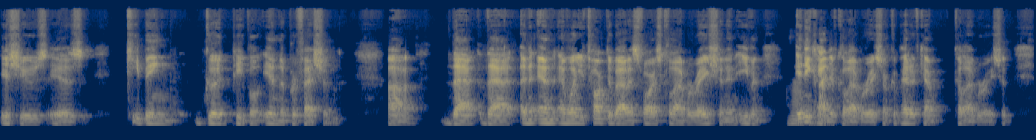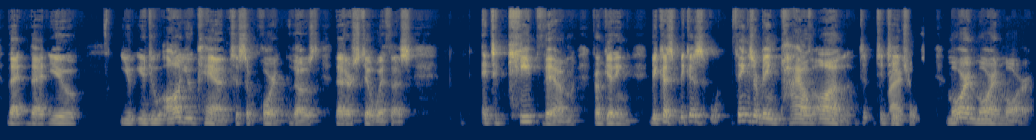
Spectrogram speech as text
issues is keeping good people in the profession. Uh, that that and, and and what you talked about as far as collaboration and even mm-hmm. any kind of collaboration or competitive collaboration that that you you you do all you can to support those that are still with us and to keep them from getting because because things are being piled on to, to teachers more and more and more.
